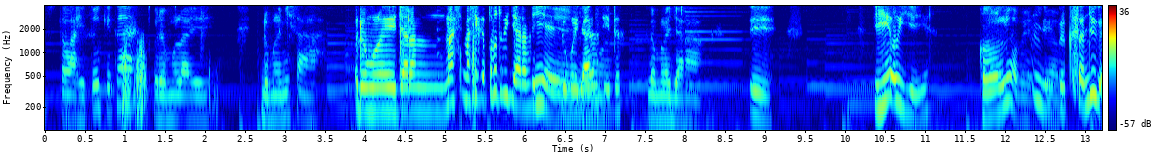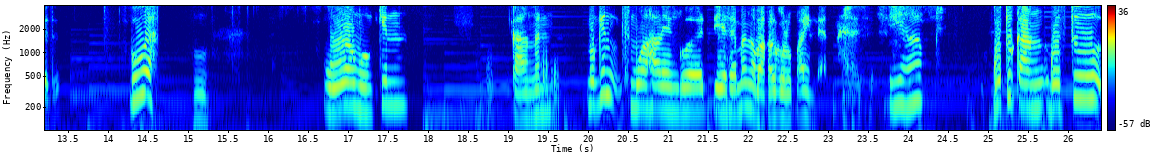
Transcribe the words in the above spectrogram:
setelah itu kita udah mulai udah mulai misah Udah mulai jarang masih masih ketemu tapi jarang sih. Iya, Udah mulai udah jarang mulai- sih itu. udah mulai jarang Iya. Iya oh iya iya. kalau lu apa ya Iya, berkesan juga tuh. Gua. Hmm. Gua mungkin kangen. Mungkin semua hal yang gue di SMA nggak bakal gue lupain dan. siap Gue tuh kang, gue tuh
